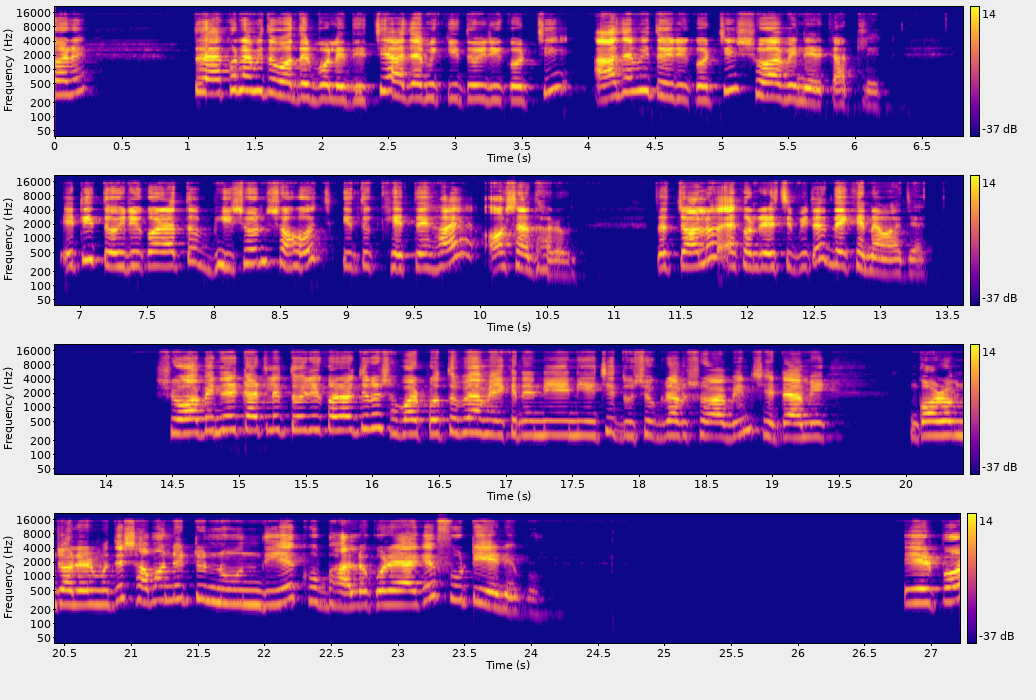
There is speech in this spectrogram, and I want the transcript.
করে। তো এখন আমি তোমাদের বলে দিচ্ছি, আজ আমি কি তৈরি করছি? আজ আমি তৈরি করছি সোয়াবিনের কাটলেট। এটি তৈরি করা তো ভীষণ সহজ, কিন্তু খেতে হয় অসাধারণ। তো চলো এখন রেসিপিটা দেখে নেওয়া যাক। সোয়াবিনের কাটলেট তৈরি করার জন্য সবার প্রথমে আমি এখানে নিয়ে নিয়েছি দুশো গ্রাম সোয়াবিন। সেটা আমি গরম জলের মধ্যে সামান্য একটু নুন দিয়ে খুব ভালো করে আগে ফুটিয়ে নেব। এরপর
